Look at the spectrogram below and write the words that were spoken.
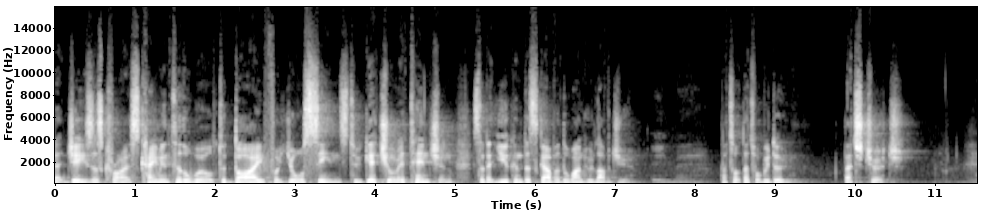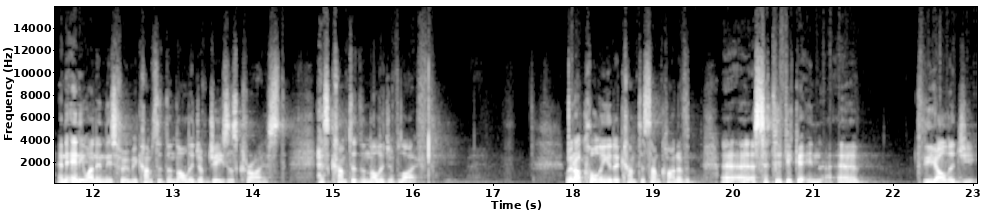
that Jesus Christ came into the world to die for your sins, to get your attention, so that you can discover the one who loved you. That's what, that's what we do. That's church. And anyone in this room who comes to the knowledge of Jesus Christ has come to the knowledge of life. We're not calling you to come to some kind of a, a certificate in uh, theology,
